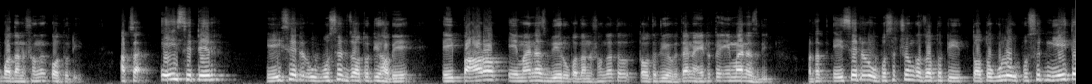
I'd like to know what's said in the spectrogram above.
উপাদান সংখ্যা কতটি? আচ্ছা এই সেটের এই সেটের উপসেট যতটি হবে, এই power of A minus B এর উপাদান সংখ্যা ততটি হবে, তাই না? এটা তো এ মাইনাস বি অর্থাৎ এই সেটের উপসেট সংখ্যা যতটি, ততগুলো উপসেট নিয়েই তো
